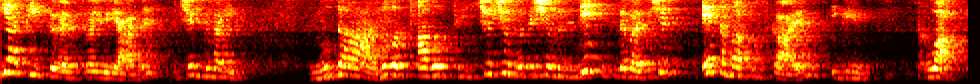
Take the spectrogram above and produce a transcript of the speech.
и описываем свою реальность, и человек говорит, ну да, ну вот, а вот чуть-чуть вот еще вот здесь, если добавить еще, это мы опускаем и говорим, класс,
